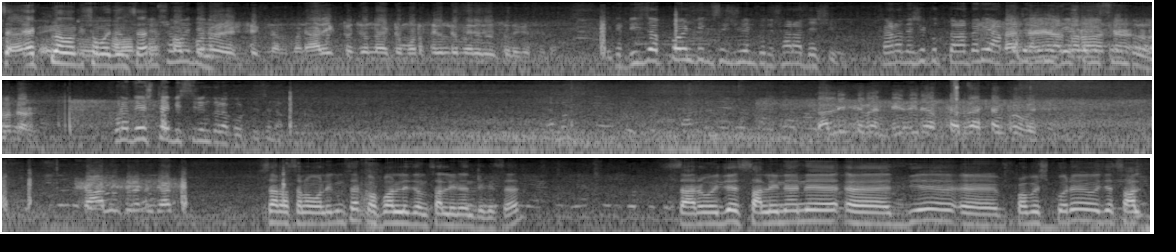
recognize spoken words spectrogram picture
স্যার, একটু আমাকে সময় দেন স্যার। সময় দিন। সিগন্যাল মানে আরেকটুর জন্য একটা মোটরসাইকেলটা মেরে দিয়ে চলে গেছিল। এটা ডিসঅ্যাপয়েন্টিং সিচুয়েশন করে সারা দেশে। সারা দেশে খুব তাড়াতাড়ি আপনাদের জন্য দেশটা বিশৃঙ্খলা পুরো দেশটাই বিশৃঙ্খলা করতেছেন আপনারা। স্যার আসসালামু আলাইকুম স্যার কপালিজম সালিনান থেকে স্যার। স্যার ওই যে সালিনানে আহ, দিয়ে প্রবেশ করে ওই যে সাল-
